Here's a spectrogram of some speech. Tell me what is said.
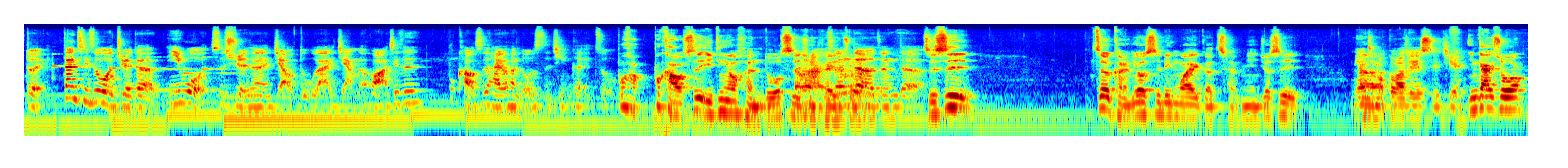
对，但其实我觉得，以我是学生的角度来讲的话，其实不考试还有很多事情可以做。不好不考试一定有很多事情可以做真的，真的，只是这可能又是另外一个层面，就是你要怎么规划这些时间？应该说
